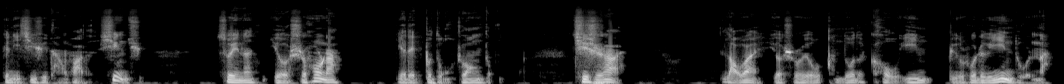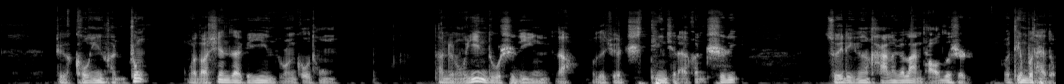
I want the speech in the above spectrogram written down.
跟你继续谈话的兴趣。所以呢，有时候呢，也得不懂装懂。其实啊，老外有时候有很多的口音，比如说这个印度人呐，这个口音很重。我到现在跟印度人沟通，他这种印度式的英语呢，我都觉得听起来很吃力，嘴里跟含了个烂桃子似的，我听不太懂。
